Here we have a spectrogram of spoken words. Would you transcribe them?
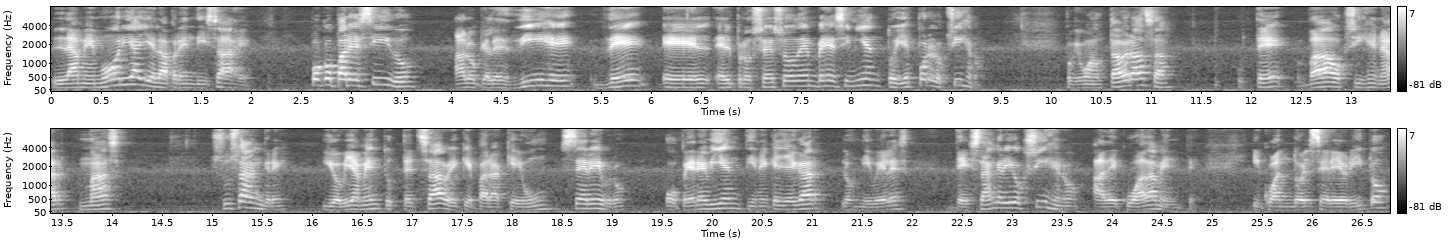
la memoria y el aprendizaje. Poco parecido a lo que les dije de el, proceso de envejecimiento y es por el oxígeno. Porque cuando usted abraza, usted va a oxigenar más su sangre y obviamente usted sabe que para que un cerebro opere bien tiene que llegar los niveles de sangre y oxígeno adecuadamente. Y cuando el cerebrito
